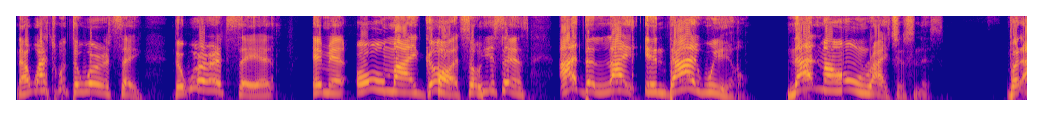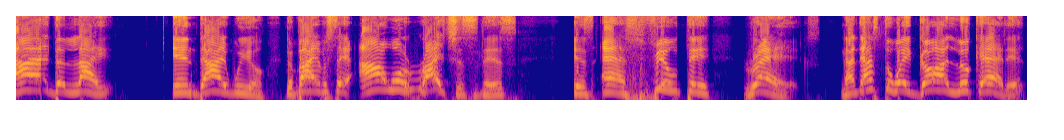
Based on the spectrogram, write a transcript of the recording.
Now, watch what the word say. The word says, Amen. Oh my God. So he says, I delight in thy will, not my own righteousness, but I delight in thy will. The Bible says, Our righteousness is as filthy rags. Now that's the way God look at it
